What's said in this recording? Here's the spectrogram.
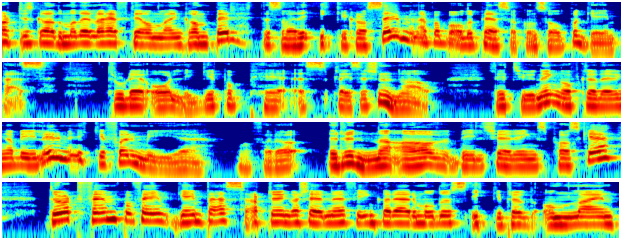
Artig skademodell og heftige online-kamper. Dessverre ikke cross-save, men er på både PC og konsoll på GamePass. Tror det òg ligger på PS PlayStation Now. Litt tuning og oppgradering av biler, men ikke for mye. Og for å runde av bilkjøringspåske Dirt 5 på GamePass. Artig engasjerende, fin karrieremodus, ikke prøvd online.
